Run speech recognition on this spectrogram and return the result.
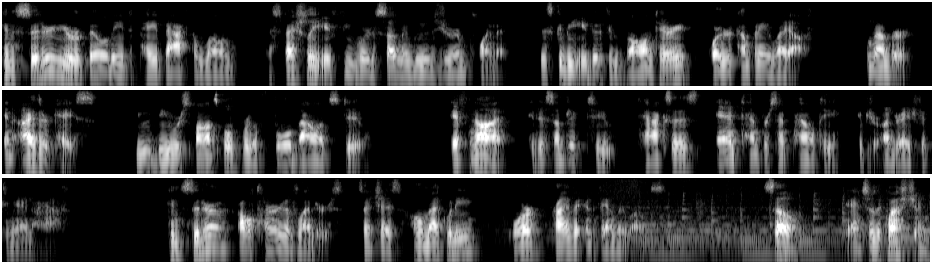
Consider your ability to pay back the loan, especially if you were to suddenly lose your employment. This could be either through voluntary or your company layoff. Remember, in either case, you would be responsible for the full balance due. If not, it is subject to taxes and 10% penalty if you're under age 59 and a half. Consider alternative lenders, such as home equity or private and family loans. So, to answer the question,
